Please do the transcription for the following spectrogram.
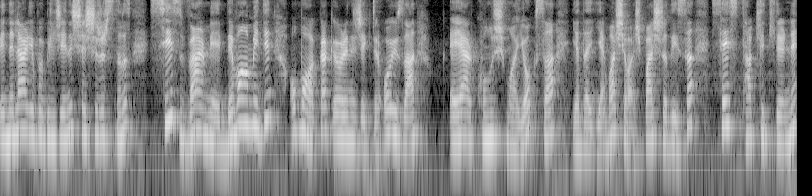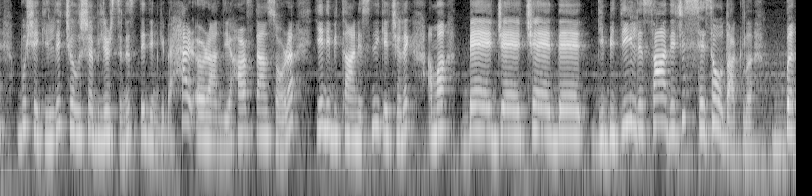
ve neler yapabileceğini şaşırırsınız. Siz vermeye devam edin. O muhakkak öğrenecektir. O yüzden eğer konuşma yoksa ya da yavaş yavaş başladıysa ses taklitlerini bu şekilde çalışabilirsiniz. Dediğim gibi her öğrendiği harften sonra yeni bir tanesini geçerek ama B, C, Ç, D gibi değil de sadece sese odaklı. B,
